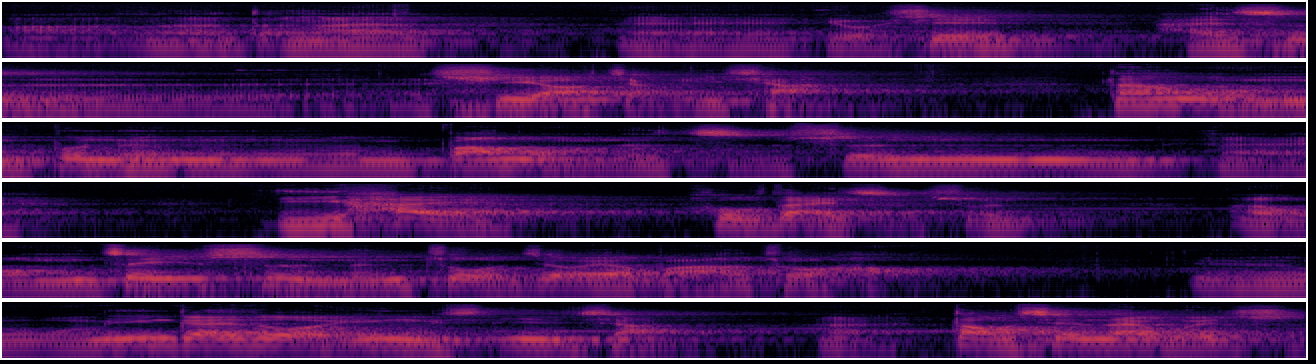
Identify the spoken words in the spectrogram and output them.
啊，那当然。呃，有些还是需要讲一下。当然，我们不能帮我们的子孙，呃，遗害后代子孙。啊，我们这一世能做，就要把它做好。嗯，我们应该都有印印象。哎，到现在为止，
